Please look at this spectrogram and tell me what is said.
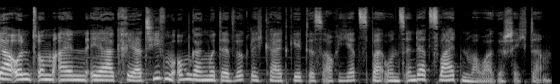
Ja, und um einen eher kreativen Umgang mit der Wirklichkeit geht es auch jetzt bei uns in der zweiten Mauergeschichte.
